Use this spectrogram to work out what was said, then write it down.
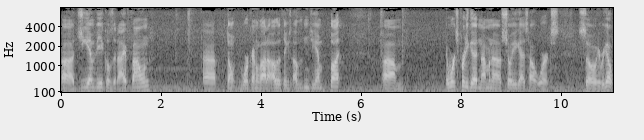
uh, GM vehicles that I've found. Uh, don't work on a lot of other things other than GM, but um, it works pretty good and I'm gonna show you guys how it works. So here we go.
